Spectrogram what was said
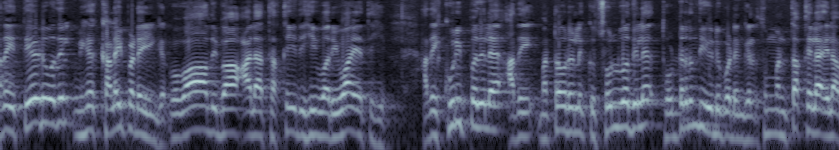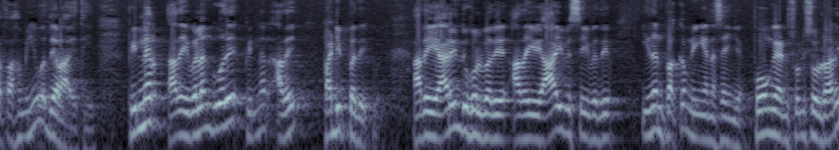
அதை தேடுவதில் மிக கலைப்படையுங்கள் வாதிபா அலா தகீதிஹி வ ரிவாயத்திஹி. அதை குறிப்பதில் அதை மற்றவர்களுக்கு சொல்வதில் தொடர்ந்து ஈடுபடுங்கள். சும்மன் தக்கிலா இலா ஃபஹமிஹி வ திராயத்தி பின்னர் அதை விளங்குவது பின்னர் அதை படிப்பது அதை அறிந்து கொள்வது அதை ஆய்வு செய்வது இதன் பக்கம் நீங்கள் என்ன செய்யுங்க? போங்கன்னு சொல்லி சொல்கிறாரு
